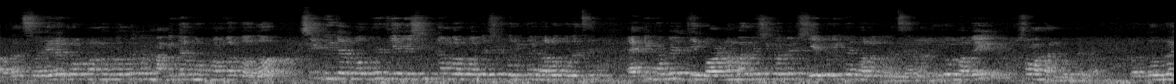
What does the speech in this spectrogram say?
অর্থাৎ সোহেলের মোট নাম্বার কত এবং হামিদার মোট নাম্বার কত, সেই দুইটার মধ্যে যে বেশি নাম্বার পাবে সে পরীক্ষায় ভালো করেছে। একইভাবে যে গড় নাম্বার বেশি পাবে সে পরীক্ষায় ভালো করেছে। আমরা দুটোভাবেই সমাধান করতে পারি। তো তোমরা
